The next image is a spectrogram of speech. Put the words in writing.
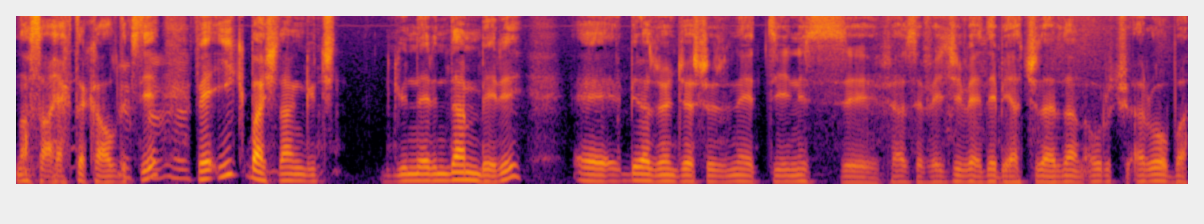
Nasıl ayakta kaldık diye. Ve ilk başlangıç günlerinden beri e, biraz önce sözünü ettiğiniz e, felsefeci ve edebiyatçılardan Oruç Aroba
